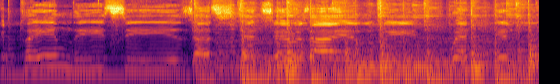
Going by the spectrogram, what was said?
could plainly see as I stand Sarah's eye, and we went in.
